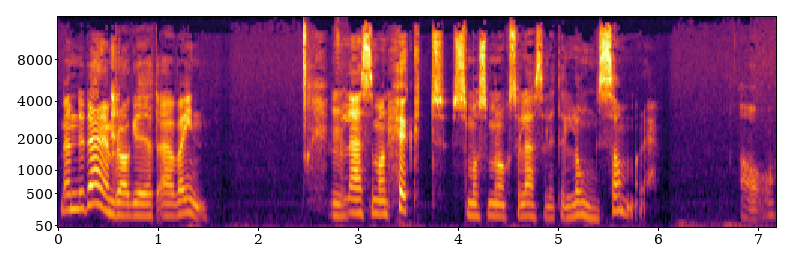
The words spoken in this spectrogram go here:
men det där är en bra grej att öva in. För läser man högt så måste man också läsa lite långsammare. Ja.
